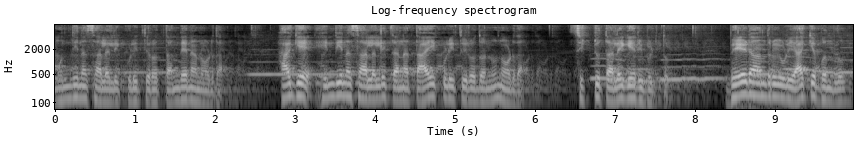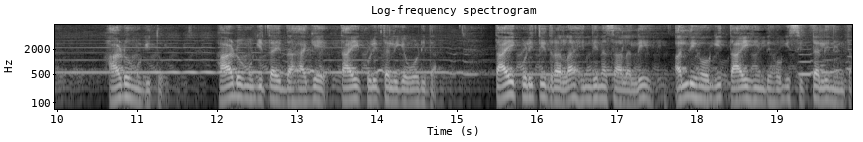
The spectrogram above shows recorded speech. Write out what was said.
ಮುಂದಿನ ಸಾಲಲ್ಲಿ ಕುಳಿತಿರೋ ತಂದೆನ ನೋಡ್ದ. ಹಾಗೆ ಹಿಂದಿನ ಸಾಲಲ್ಲಿ ತನ್ನ ತಾಯಿ ಕುಳಿತಿರೋದನ್ನು ನೋಡ್ದ. ಸಿಟ್ಟು ತಲೆಗೇರಿ ಬಿಡ್ತು. ಬೇಡ ಅಂದ್ರು ಇವಳು ಯಾಕೆ ಬಂದಳು? ಹಾಡು ಮುಗೀತು. ಹಾಡು ಮುಗಿತಾ ಇದ್ದ ಹಾಗೆ ತಾಯಿ ಕುಳಿತಲ್ಲಿಗೆ ಓಡಿದ. ತಾಯಿ ಕುಳಿತಿದ್ರಲ್ಲ ಹಿಂದಿನ ಸಾಲಲ್ಲಿ? ಅಲ್ಲಿ ಹೋಗಿ ತಾಯಿ ಹಿಂದೆ ಹೋಗಿ ಸಿಟ್ಟಲ್ಲಿ ನಿಂತ.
